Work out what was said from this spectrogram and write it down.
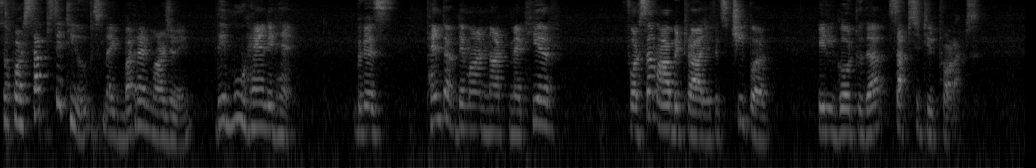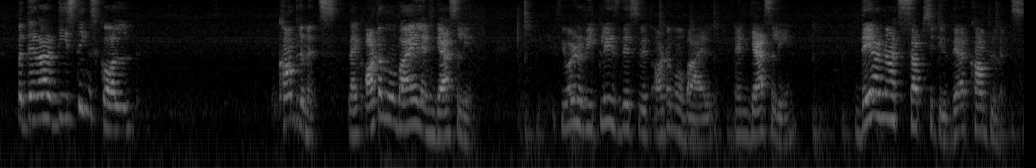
So for substitutes like butter and margarine, they move hand in hand because pent-up demand not met here, for some arbitrage, if it's cheaper, it'll go to the substitute products. But there are these things called complements, like automobile and gasoline. If you were to replace this with automobile and gasoline, they are not substitute, they are complements.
